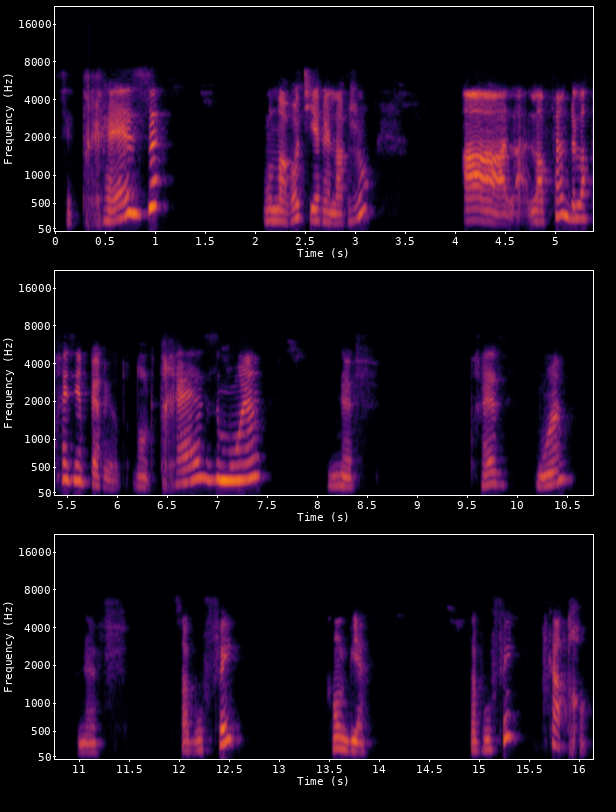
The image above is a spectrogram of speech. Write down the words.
C'est 13. On a retiré l'argent à la, la, fin de la treizième période. Donc 13 moins 9. 13 moins 9. Ça vous fait combien? Ça vous fait 4 ans.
